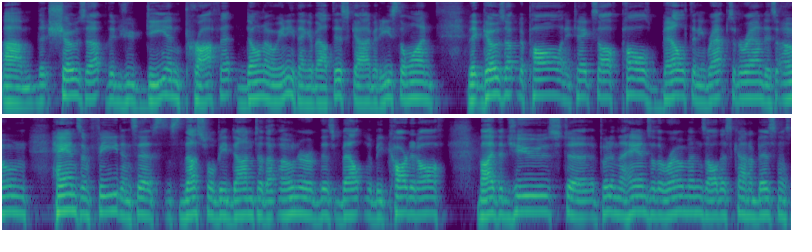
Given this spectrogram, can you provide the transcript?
um, that shows up, the Judean prophet. Don't know anything about this guy, but he's the one that goes up to Paul and he takes off Paul's belt and he wraps it around his own hands and feet and says, Thus will be done to the owner of this belt. You'll be carted off by the Jews to put in the hands of the Romans, all this kind of business.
